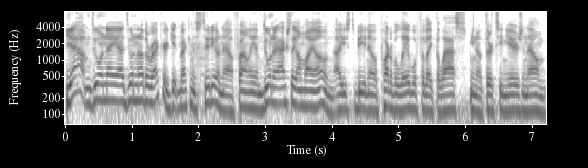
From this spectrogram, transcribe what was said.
Yeah, I'm doing a uh, doing another record, getting back in the studio now. Finally, I'm doing it actually on my own. I used to be, you know, part of a label for like the last, you know, 13 years, and now I'm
